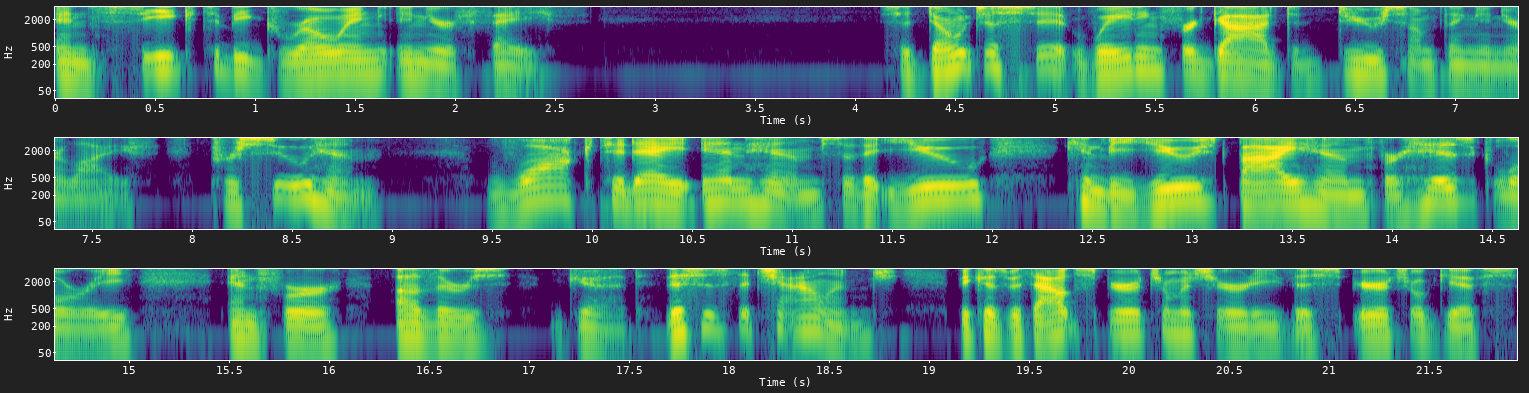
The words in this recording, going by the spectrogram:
and seek to be growing in your faith. So don't just sit waiting for God to do something in your life. Pursue Him. Walk today in Him so that you can be used by Him for His glory and for others good. This is the challenge because without spiritual maturity, the spiritual gifts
